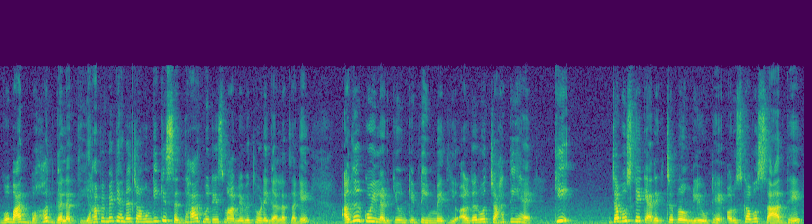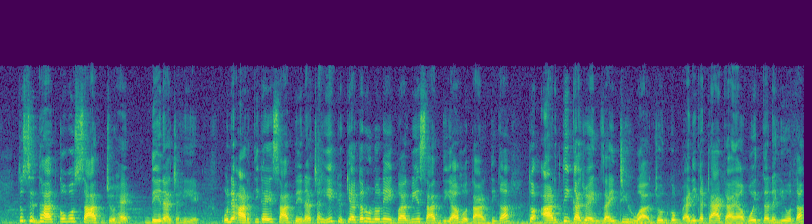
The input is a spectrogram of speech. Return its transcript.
वो बात बहुत गलत थी। यहाँ पे मैं कहना चाहूँगी कि सिद्धार्थ मुझे इस मामले में थोड़े गलत लगे। अगर कोई लड़की उनकी टीम में थी और अगर वो चाहती है कि जब उसके कैरेक्टर पर उंगली उठे और उसका वो साथ दे तो सिद्धार्थ को वो साथ जो है देना चाहिए। उन्हें आरती का ये साथ देना चाहिए, क्योंकि अगर उन्होंने एक बार भी ये साथ दिया होता आरती का तो आरती का जो एंग्जाइटी हुआ, जो उनको पैनिक अटैक आया, वो इतना नहीं होता।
